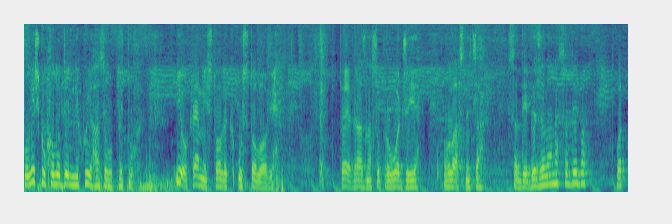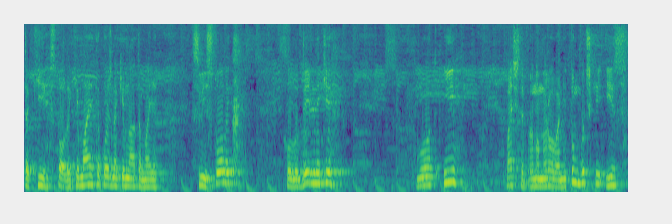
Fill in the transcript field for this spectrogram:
поличку в холодильнику і газову плиту. І окремий столик у столові. То якраз нас супроводжує власниця садиби, зелена садиба. От такі столики маєте. Кожна кімната має свій столик, холодильники. От, і бачите, пронумеровані тумбочки із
